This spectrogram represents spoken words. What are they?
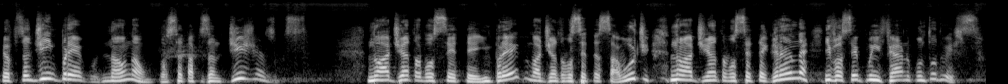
eu preciso de emprego. Não, não, você está precisando de Jesus. Não adianta você ter emprego, não adianta você ter saúde, não adianta você ter grana e você ir para o inferno com tudo isso.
